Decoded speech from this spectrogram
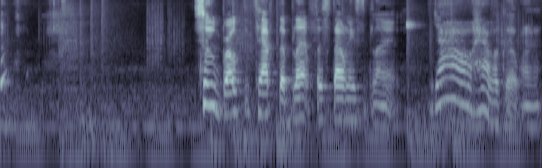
Two broke the tap the blunt for Stony's blunt. Y'all have a good one.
